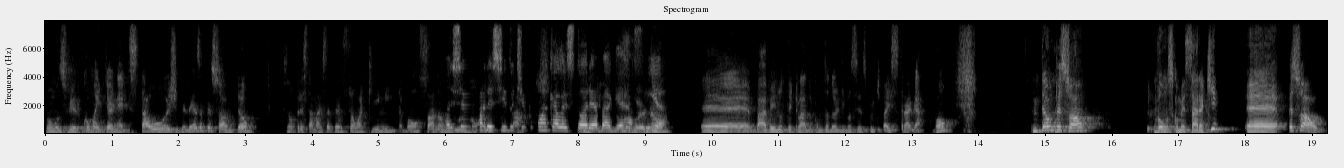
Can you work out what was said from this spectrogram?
vamos ver como a internet está hoje, beleza, pessoal? Então, vocês vão prestar mais atenção aqui em mim, tá bom? Só não. Vai ser parecido, tá? tipo, com aquela história da Guerra favor, Fria. Não, é, babem no teclado do computador de vocês, porque vai estragar, tá bom? Então, pessoal, vamos começar aqui. É, pessoal,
